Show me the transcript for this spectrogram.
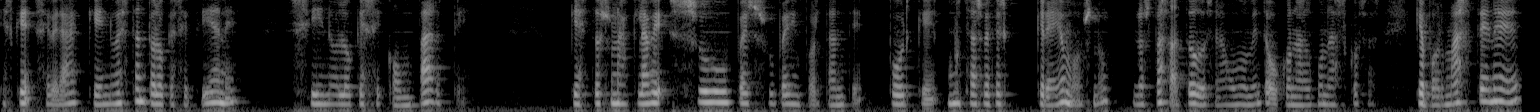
es que se verá que no es tanto lo que se tiene, sino lo que se comparte que esto es una clave súper, súper importante porque muchas veces creemos, ¿no? Nos pasa a todos en algún momento o con algunas cosas, que por más tener,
